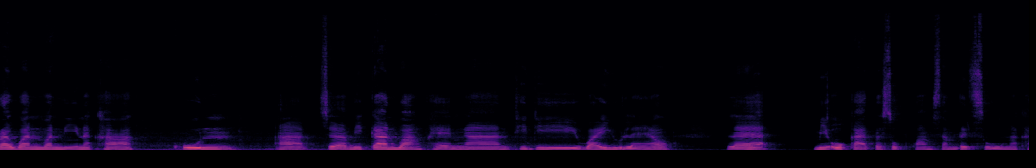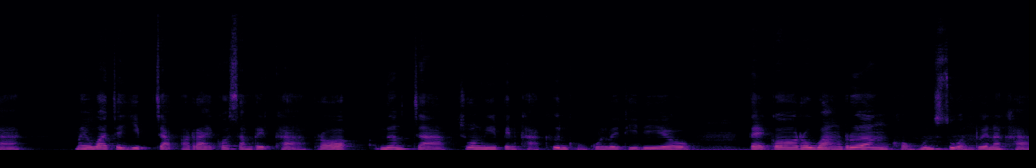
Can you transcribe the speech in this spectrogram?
รายวันวันนี้นะคะ คุณอาจจะมีการวางแผนงานที่ดีไว้อยู่แล้ว และมีโอกาสประสบความสำเร็จสูงนะคะ ไม่ว่าจะหยิบจับอะไรก็สำเร็จค่ะ เพราะเนื่องจากช่วงนี้เป็นขาขึ้นของคุณเลยทีเดียว แต่ก็ระวังเรื่องของหุ้นส่วนด้วยนะคะ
